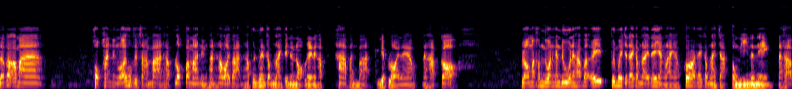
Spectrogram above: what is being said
แล้วก็เอามา 6,163 บาทนะครับ ลบประมาณ 1,500 บาทนะครับ เพื่อนๆกำไรเป็นหนอกเลยนะครับ 5,000 บาทเรียบร้อยแล้วนะครับ ก็ ลองมาคำนวณกันดูนะครับ ว่าเอ้ยเพื่อนๆจะได้กำไรได้อย่างไรครับ ก็ได้กำไรจากตรงนี้นั่นเองนะครับ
